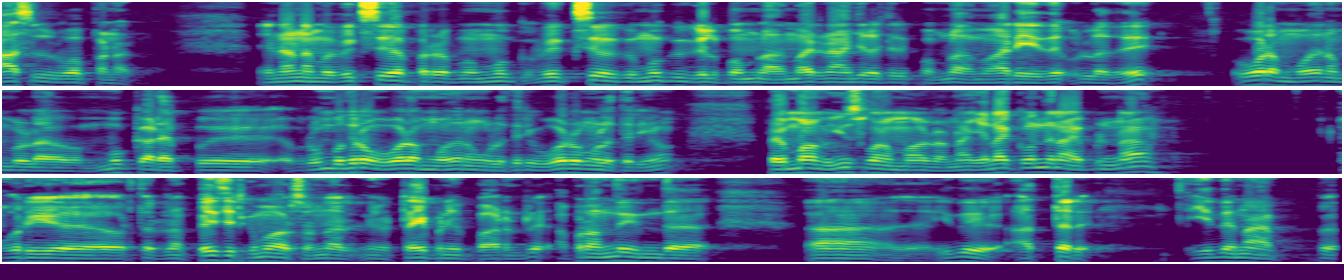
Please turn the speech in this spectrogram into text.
நாசில் ஓப்பனர் ஏன்னா நம்ம விக்ஸ் பேப்பர் மூக்கு விக்ஸுக்கு மூக்கு கிழப்போம்ல அது மாதிரி நாஞ்சல் வச்சிருப்போம்ல அது மாதிரி இது உள்ளது. ஓடும் போது நம்மளோட மூக்கடைப்பு ரொம்ப தூரம் ஓடும் போது நம்மளுக்கு தெரியும் ஓடுறவங்களுக்கு தெரியும். பெரும்பாலும் யூஸ் பண்ண மாட்டோம்னா எனக்கு வந்து நான் எப்படின்னா ஒரு ஒருத்தர் நான் பேசியிருக்கமோ அவர் சொன்னார் நீங்கள் ட்ரை பண்ணி பாருன்ட்டு. அப்புறம் வந்து இந்த இது அத்தர் இதை நான் இப்போ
